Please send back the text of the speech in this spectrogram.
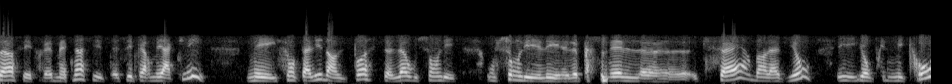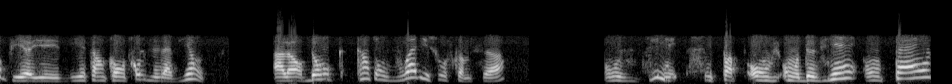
Ça, c'est maintenant c'est fermé à clé, mais ils sont allés dans le poste là où sont les où sont les, les le personnel euh, qui sert dans l'avion, et ils ont pris le micro, puis euh, il, il est en contrôle de l'avion. Alors donc, quand on voit des choses comme ça, on se dit, mais c'est pas, on, on devient, on perd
